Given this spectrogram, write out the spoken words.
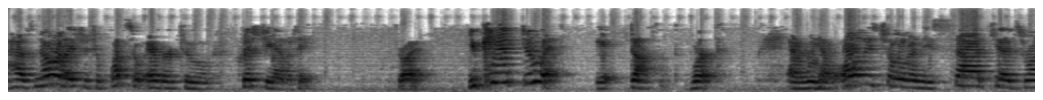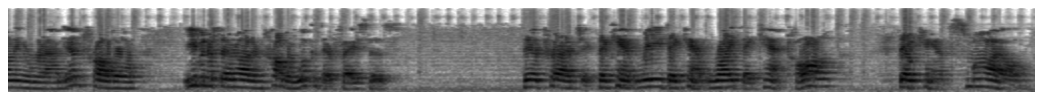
has no relationship whatsoever to Christianity. Right? You can't do it. It doesn't work. And we have all these children, these sad kids running around in trouble. Even if they're not in trouble, look at their faces. They're tragic. They can't read, they can't write, they can't talk, they can't smile.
